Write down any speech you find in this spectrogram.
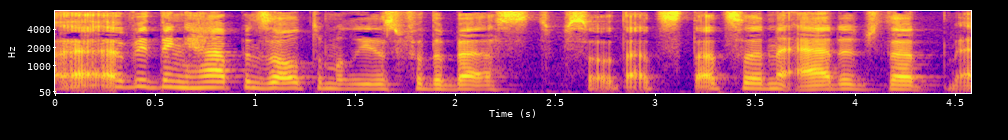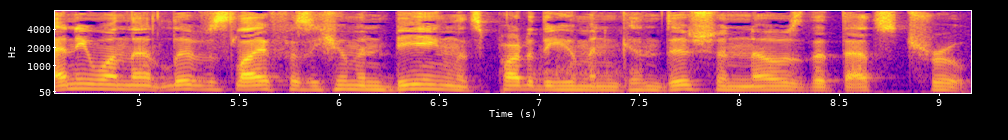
everything happens ultimately is for the best. So that's that's an adage that anyone that lives life as a human being, that's part of the human condition, knows that that's true.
